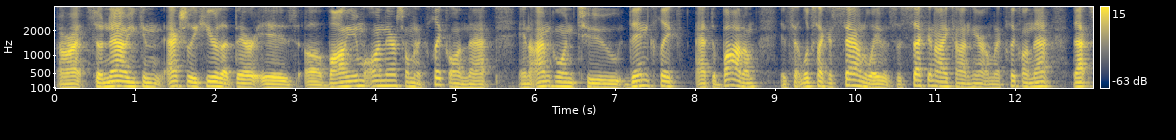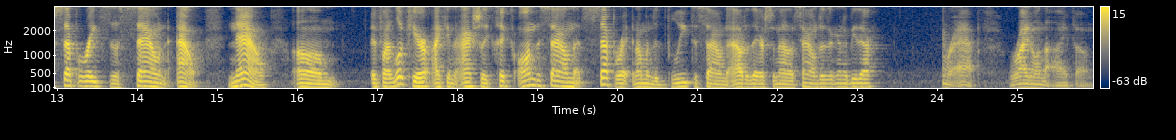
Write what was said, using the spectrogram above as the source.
All right, so now you can actually hear that there is a volume on there. So I'm gonna click on that and I'm going to then click at the bottom. It's, it looks like a sound wave. It's the second icon here. I'm gonna click on that. That separates the sound out. Now, um, if I look here, I can actually click on the sound that's separate and I'm gonna delete the sound out of there. So now the sound isn't gonna be there. Camera app right on the iPhone.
